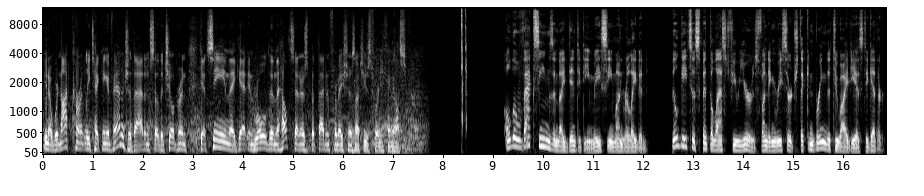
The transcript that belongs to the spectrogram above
you know, we're not currently taking advantage of that and so the children get seen, they get enrolled in the health centers, but that information is not used for anything else. Although vaccines and identity may seem unrelated, Bill Gates has spent the last few years funding research that can bring the two ideas together.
